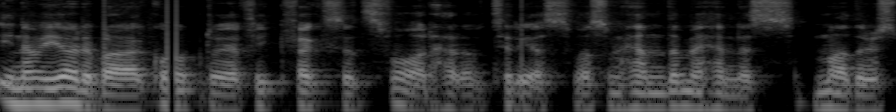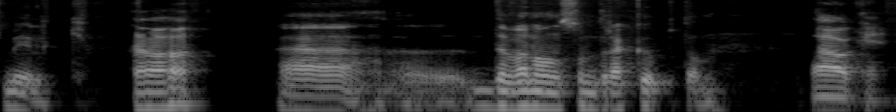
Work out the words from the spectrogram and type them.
innan vi gör det bara kort, och jag fick faktiskt ett svar här av Therese, vad som hände med hennes Mother's Milk. Ja. Uh, det var någon som drack upp dem. Ja, okej.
